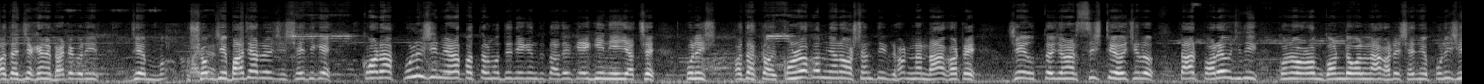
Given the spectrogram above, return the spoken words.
অর্থাৎ যেখানে ভ্যাটাগরির যে সবজি বাজার রয়েছে সেই দিকে কড়া পুলিশের নিরাপত্তার মধ্যে দিয়ে কিন্তু তাদেরকে এগিয়ে নিয়ে যাচ্ছে পুলিশ। অর্থাৎ কোনো রকম যেন অশান্তির ঘটনা না ঘটে, যে উত্তেজনার সৃষ্টি হয়েছিল, তারপরেও যদি কোনো রকম গণ্ডগোল না ঘটে সেই নিয়ে পুলিশি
